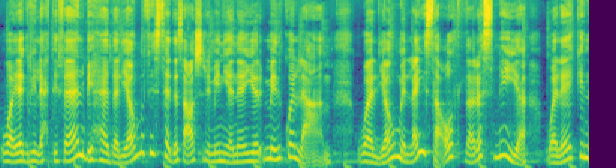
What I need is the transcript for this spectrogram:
ويجري الاحتفال بهذا اليوم في السادس عشر من يناير من كل عام. واليوم ليس عطلة رسمية ولكن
